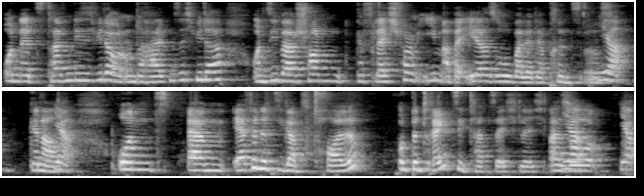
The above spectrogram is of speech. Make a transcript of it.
Und jetzt treffen die sich wieder und unterhalten sich wieder. Und sie war schon geflasht von ihm, aber eher so, weil er der Prinz ist. Ja, Genau. Ja. Und ähm, er findet sie ganz toll und bedrängt sie tatsächlich. Also Ja. ja,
